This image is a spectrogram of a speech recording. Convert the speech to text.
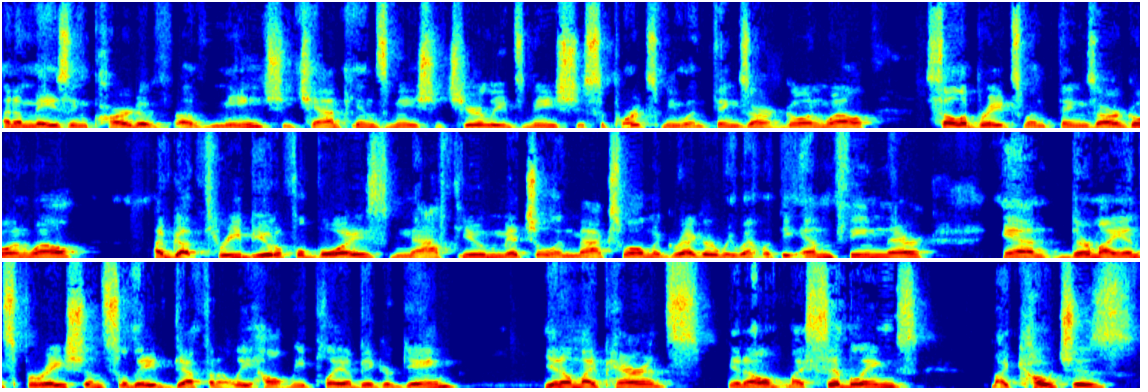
an amazing part of of me. She champions me. She cheerleads me. She supports me when things aren't going well. Celebrates when things are going well. I've got three beautiful boys, Matthew, Mitchell, and Maxwell McGregor. We went with the M theme there, and they're my inspiration. So they've definitely helped me play a bigger game. You know, my parents, you know, my siblings, my coaches,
